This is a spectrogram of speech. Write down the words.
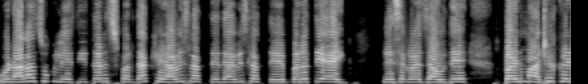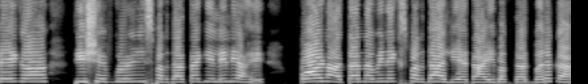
कुणाला चुकली आहे ती? तर स्पर्धा खेळावीच लागते द्यावीच लागते. बरं ते ऐक. हे सगळं जाऊ दे. पण माझ्याकडे एक ती शेफगृहिणी स्पर्धा आता गेलेली आहे. पण आता नवीन एक स्पर्धा आली आहे आता आई बघतात. बरं का?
